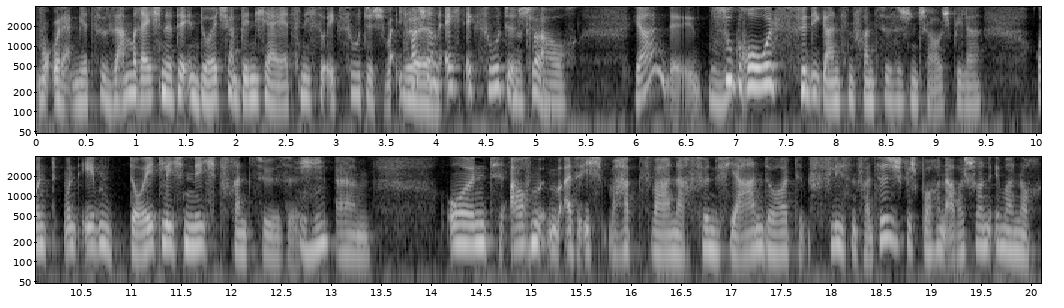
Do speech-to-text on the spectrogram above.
oder mir zusammenrechnete, in Deutschland bin ich ja jetzt nicht so exotisch. Ich war ja, schon echt exotisch ja, auch. Ja, mhm. zu groß für die ganzen französischen Schauspieler. Und, und eben deutlich nicht französisch. Mhm. Ähm, und auch, also ich habe zwar nach fünf Jahren dort fließend Französisch gesprochen, aber schon immer noch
